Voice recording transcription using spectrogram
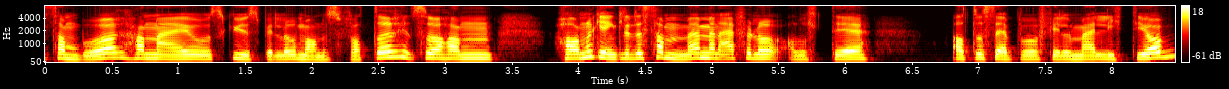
samboer. Han er jo skuespiller og manusforfatter, så han har nok egentlig det samme, men jeg føler alltid at å se på film er litt jobb.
